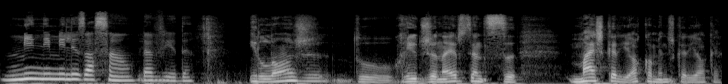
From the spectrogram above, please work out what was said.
minimalização da vida. E longe do Rio de Janeiro, sente-se mais carioca ou menos carioca?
